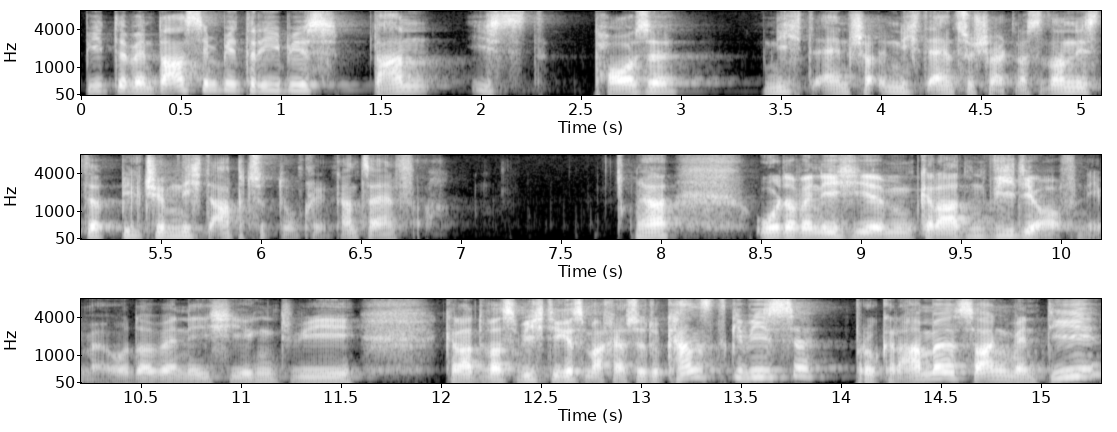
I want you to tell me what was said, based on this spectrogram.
bitte, wenn das in Betrieb ist, dann ist Pause nicht, nicht einzuschalten. Also dann ist der Bildschirm nicht abzudunkeln, ganz einfach. Ja, oder wenn ich gerade ein Video aufnehme oder wenn ich irgendwie gerade was Wichtiges mache. Also du kannst gewisse Programme sagen, wenn die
